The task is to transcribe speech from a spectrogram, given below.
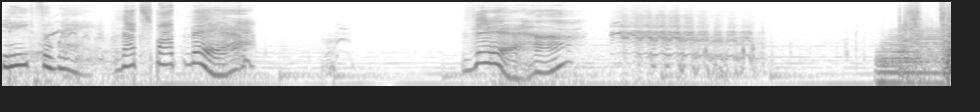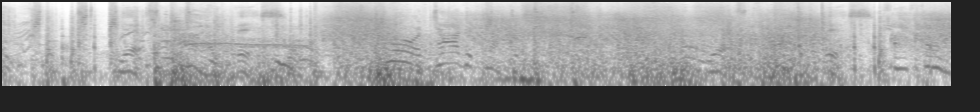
Lead the way. That spot there. There, huh? Yes, I have this. More target practice. Yes, I have this. I follow.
